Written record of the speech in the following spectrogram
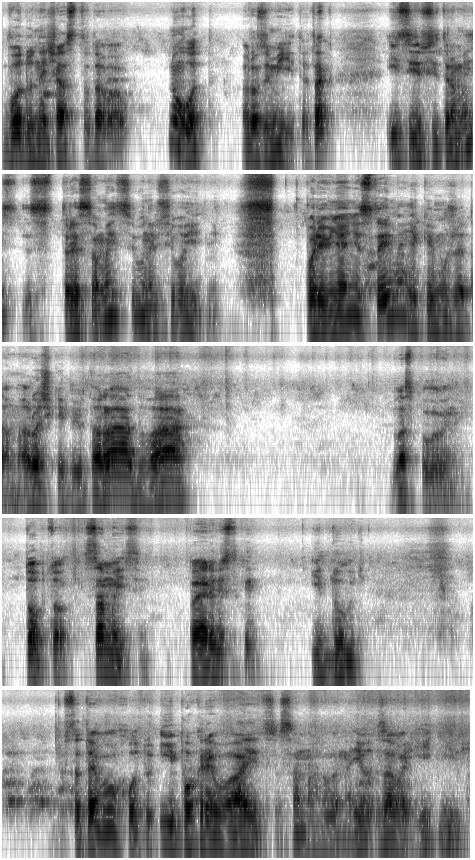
Воду не часто давав. Ну от, розумієте, так? І ці всі три самиці, вони всі вагітні. В порівнянні з тими, яким уже там рочки півтора, два, два з половиною. Тобто самиці первістки ідуть в статеву охоту і покриваються, саме головне, і завагітніють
